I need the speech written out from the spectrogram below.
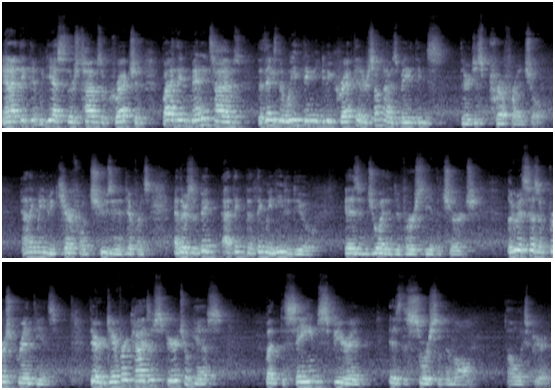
And I think that, yes, there's times of correction, but I think many times the things that we think need to be corrected are sometimes many things, they're just preferential. And I think we need to be careful in choosing a difference. And there's a big, I think the thing we need to do is enjoy the diversity of the church. Look what it says in 1 Corinthians. There are different kinds of spiritual gifts, but the same Spirit is the source of them all, the Holy Spirit.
